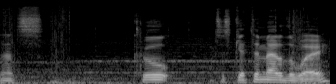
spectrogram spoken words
That's cool. Just get them out of the way.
